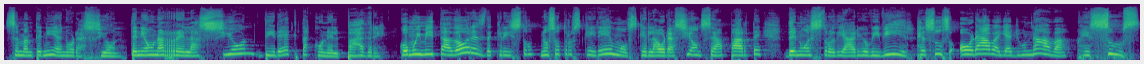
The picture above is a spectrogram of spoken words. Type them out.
se mantenía en oración, tenía una relación directa con el Padre. Como imitadores de Cristo, nosotros queremos que la oración sea parte de nuestro diario vivir. Jesús oraba y ayunaba. Jesús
